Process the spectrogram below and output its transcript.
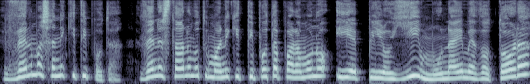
δεν μας ανήκει τίποτα. Δεν αισθάνομαι ότι μου ανήκει τίποτα παρά μόνο η επιλογή μου να είμαι εδώ τώρα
